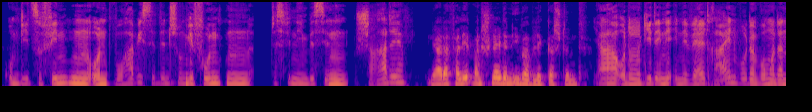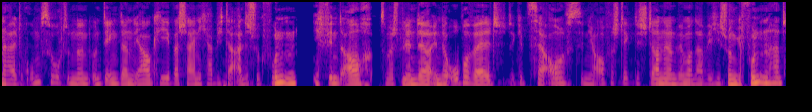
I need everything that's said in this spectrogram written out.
um die zu finden und wo habe ich sie denn schon gefunden. Das finde ich ein bisschen schade. Ja, da verliert man schnell den Überblick, das stimmt. Ja, oder man geht in, in eine Welt rein, wo dann, wo man dann halt rumsucht und, und, und denkt dann, ja, okay, wahrscheinlich habe ich da alles schon gefunden. Ich finde auch, zum Beispiel in der, in der Oberwelt, da gibt's ja auch, sind ja auch versteckte Sterne und wenn man da welche schon gefunden hat,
